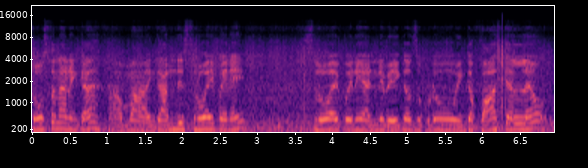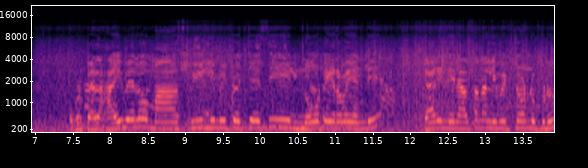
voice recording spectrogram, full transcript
చూస్తున్నాను ఇంకా. అమ్మ ఇంకా అన్ని స్లో అయిపోయినాయి. స్లో అయిపోయినాయి అన్ని వెహికల్స్ ఇప్పుడు. ఇంకా ఫాస్ట్ వెళ్ళలేం. ఇప్పుడు పెద్ద హైవేలో మా స్పీడ్ లిమిట్ వచ్చేసి నూట ఇరవై అండి. కానీ నేను వెళ్తున్న లిమిట్ చూడండి ఇప్పుడు.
